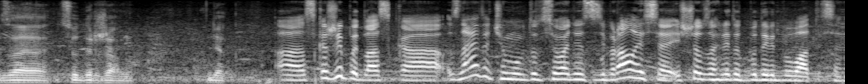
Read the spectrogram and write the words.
за цю державу. Дякую. Скажи, будь ласка, знаєте, чому ви тут сьогодні зібралися і що взагалі тут буде відбуватися?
